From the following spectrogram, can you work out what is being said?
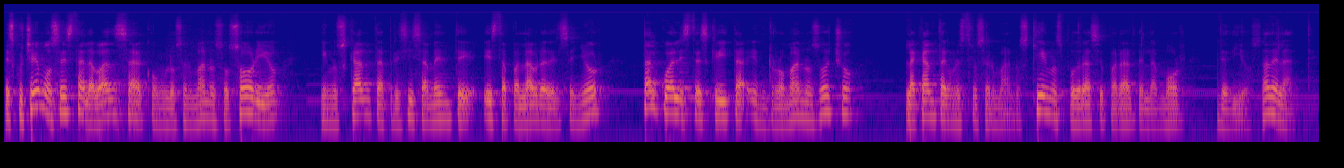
Escuchemos esta alabanza con los hermanos Osorio, quien nos canta precisamente esta palabra del Señor, tal cual está escrita en Romanos 8, la cantan nuestros hermanos. ¿Quién nos podrá separar del amor de Dios? Adelante.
